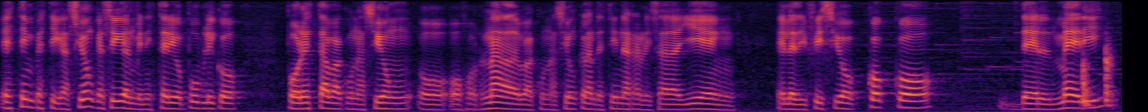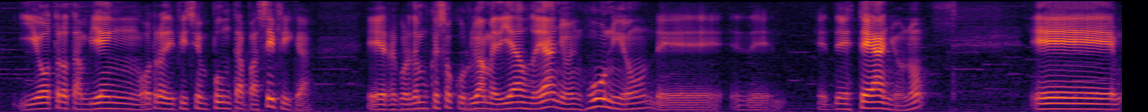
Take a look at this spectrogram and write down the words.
esta investigación que sigue el Ministerio Público por esta vacunación o, jornada de vacunación clandestina realizada allí en el edificio Coco del Meri y otro también, otro edificio en Punta Pacífica. Eh, recordemos que eso ocurrió a mediados de año, en junio de, este año, ¿no? Eh,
